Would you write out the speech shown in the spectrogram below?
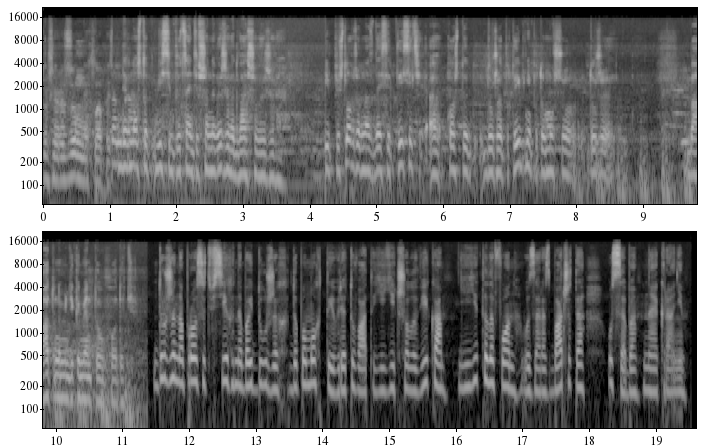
Дуже розумний хлопець. 98% що не виживе, два що виживе. І пішло вже в нас 10 тисяч, а кошти дуже потрібні, тому що дуже багато на медикаменти уходить. Дружина просить всіх небайдужих допомогти врятувати її чоловіка. Її телефон ви зараз бачите у себе на екрані.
